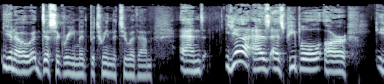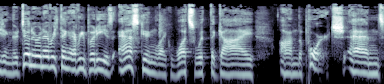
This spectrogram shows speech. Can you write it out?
you know, disagreement between the two of them. And yeah, as as people are eating their dinner and everything, everybody is asking like, what's with the guy on the porch? And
